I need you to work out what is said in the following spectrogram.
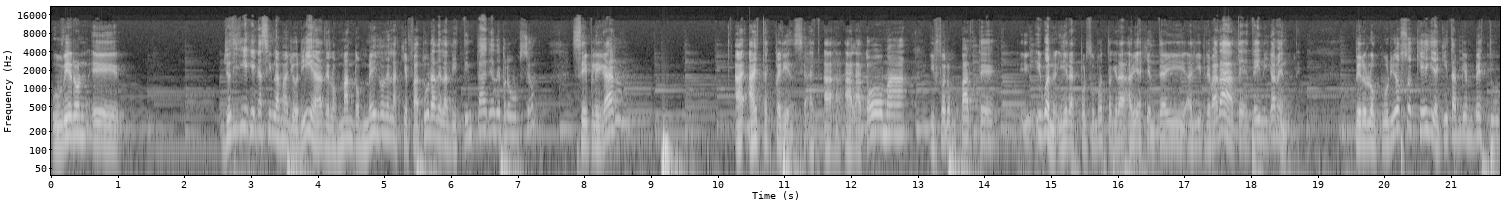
hubieron eh, yo diría que casi la mayoría de los mandos medios de las jefaturas de las distintas áreas de producción se plegaron a, esta experiencia, a, la toma y fueron parte, y, bueno, y era por supuesto que había gente allí preparada técnicamente. Pero lo curioso es que, y aquí también ves tú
